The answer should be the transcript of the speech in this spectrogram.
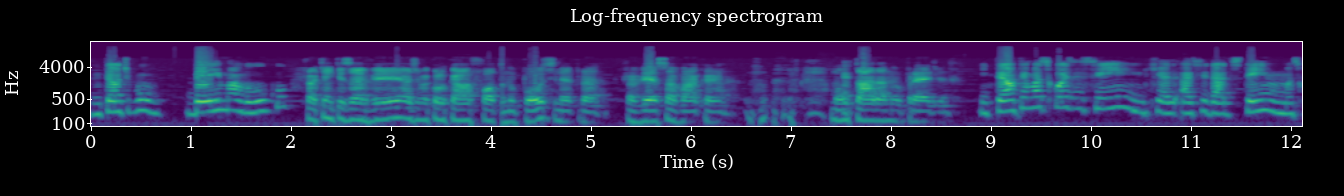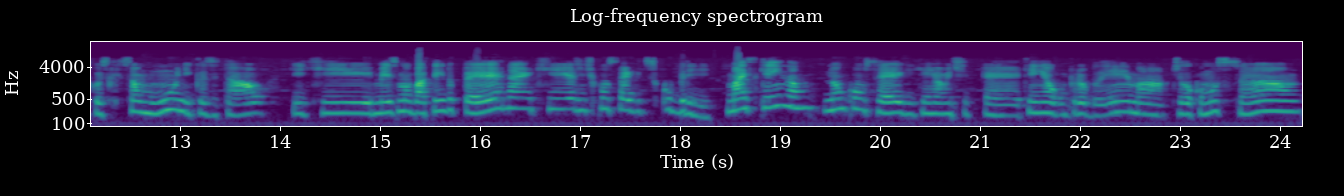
Então, tipo, bem maluco. Pra quem quiser ver, a gente vai colocar a foto no post, né? Pra, pra ver essa vaca montada no prédio. Então tem umas coisas assim que as cidades têm, umas coisas que são únicas e tal e que mesmo batendo perna é que a gente consegue descobrir. Mas quem não, não consegue, quem realmente é, tem algum problema de locomoção,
